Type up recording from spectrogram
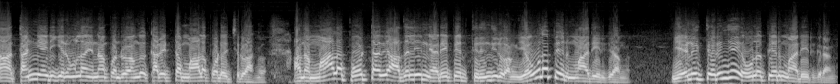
நான் தண்ணி அடிக்கிறவங்களாம் என்ன பண்ணுவாங்க? கரெக்டாக மாலை போட வச்சிருவாங்க. அந்த மாலை போட்டாவே அதுலேயும் நிறைய பேர் திருந்திடுவாங்க எவ்வளோ பேர் மாறி இருக்கிறாங்க எனக்கு தெரிஞ்சு எவ்வளோ பேர் மாறி இருக்கிறாங்க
